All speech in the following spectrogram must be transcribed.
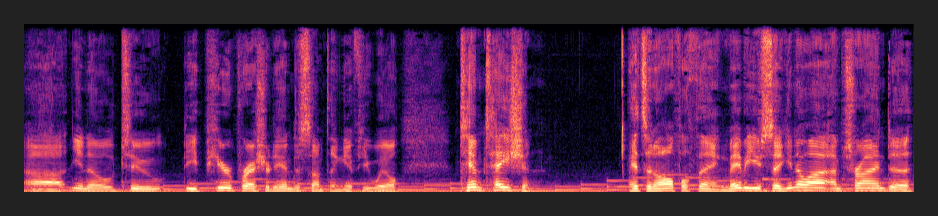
uh, you know, to be peer pressured into something, if you will. Temptation. It's an awful thing. Maybe you say, you know, I, I'm trying to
